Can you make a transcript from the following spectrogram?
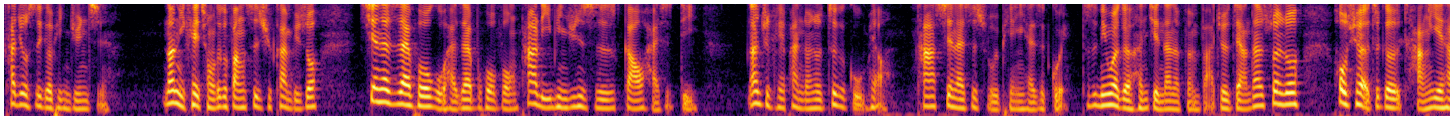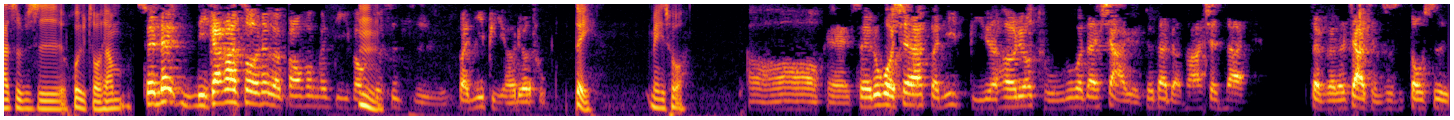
它就是一个平均值。那你可以从这个方式去看，比如说现在是在破谷还是在破峰，它离平均值是高还是低，那就可以判断说这个股票它现在是属于便宜还是贵。这是另外一个很简单的分法，就是这样。但虽然说后续还有这个行业它是不是会走向，所以那你刚刚说的那个高峰跟低峰，就是指本一比和流图。对，没错。哦，OK。所以如果现在本一比的河流图如果在下缘，就代表说它现在整个的价钱就是都是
